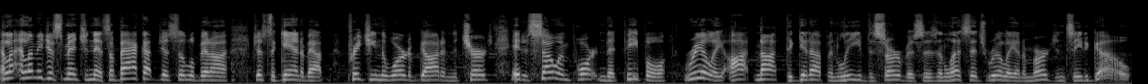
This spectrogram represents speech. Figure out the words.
And let, and let me just mention this. I'll back up just a little bit, on, just again, about preaching the Word of God in the church. It is so important that people really ought not to get up and leave the services unless it's really an emergency to go.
